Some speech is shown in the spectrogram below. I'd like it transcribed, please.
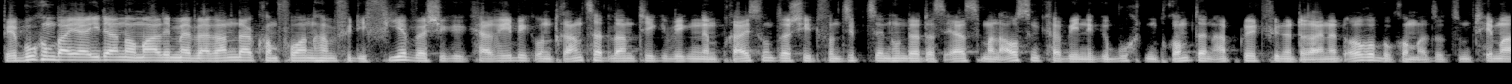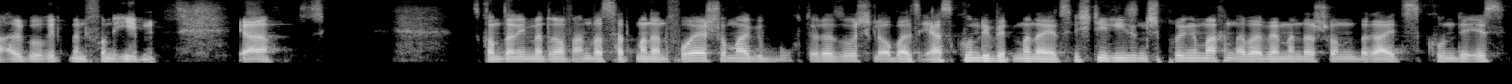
Wir buchen bei AIDA normal immer Veranda Komfort haben für die vierwöchige Karibik und Transatlantik wegen einem Preisunterschied von 1700 das erste Mal Außenkabine gebucht und prompt ein Upgrade für eine 300 Euro bekommen. Also zum Thema Algorithmen von eben. Ja, es kommt dann immer darauf an, was hat man dann vorher schon mal gebucht oder so. Ich glaube, als Erstkunde wird man da jetzt nicht die Riesensprünge machen, aber wenn man da schon bereits Kunde ist,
